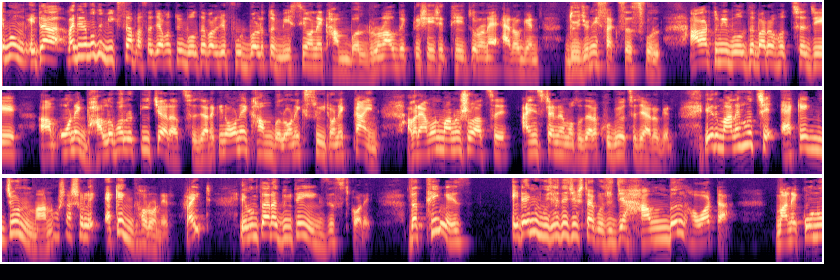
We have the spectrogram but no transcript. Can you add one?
এবং এটা মানে এর মধ্যে মিক্স আপ আছে। যেমন তুমি বলতে পারো যে ফুটবলে তো মেসি অনেক হাম্বল রোনালদো একটু সেই সেই তুলনায় অ্যারোগেন্ট দুইজনই সাকসেসফুল আবার তুমি বলতে পারো হচ্ছে যে অনেক ভালো ভালো টিচার আছে, যারা কিনা অনেক হাম্বল অনেক সুইট অনেক কাইন্ড আবার এমন মানুষও আছে, আইনস্টাইনের মতো, যারা খুবই হচ্ছে যে অ্যারোগেন্ট এর মানে হচ্ছে এক একজন মানুষ আসলে এক এক ধরনের রাইট এবং তারা দুইটাই এক্সিস্ট করে। দ্য থিং ইজ এটা আমি বুঝাতে চেষ্টা করছি যে হাম্বল হওয়াটা মানে কোনো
